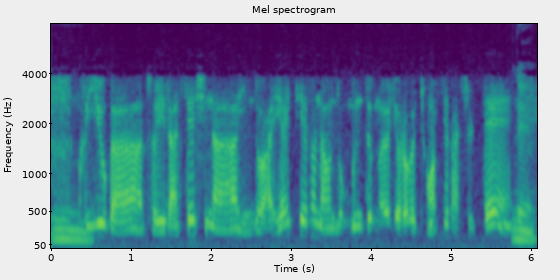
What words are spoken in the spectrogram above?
음. 그 이유가 저희 란셋이나 인도 IIT에서 나온 논문 등을 여러 가지 종합해 봤을 때 네.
